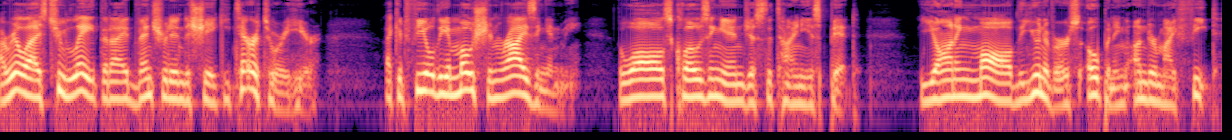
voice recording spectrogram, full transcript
I realized too late that I had ventured into shaky territory here. I could feel the emotion rising in me, the walls closing in just the tiniest bit, the yawning maw of the universe opening under my feet.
